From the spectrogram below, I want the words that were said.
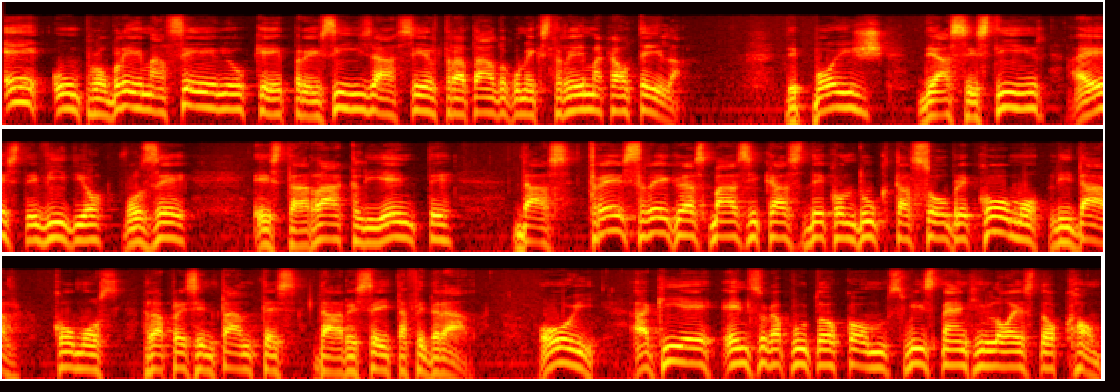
É um problema sério que precisa ser tratado com extrema cautela. Depois de assistir a este vídeo, você estará cliente das três regras básicas de conduta sobre como lidar com os representantes da Receita Federal. Oi, aqui é Enzo Caputo com SwissBankingLawyers.com.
